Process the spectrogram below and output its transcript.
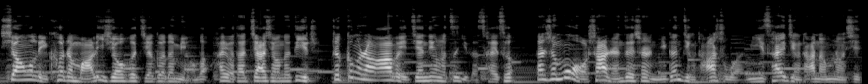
箱子里刻着玛丽肖肖和杰哥的名字，还有他家乡的地址，这更让阿伟坚定了自己的猜测。但是木偶杀人这事儿，你跟警察说，你猜警察能不能信？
